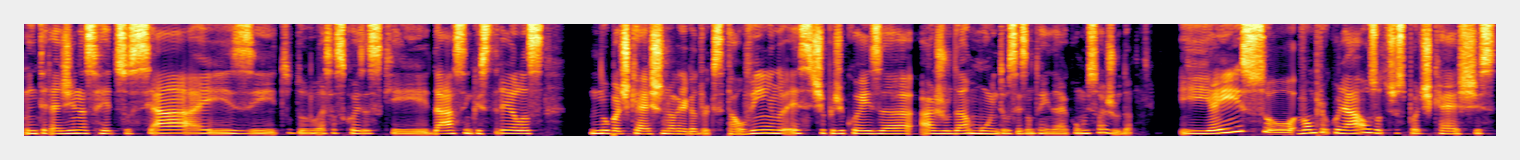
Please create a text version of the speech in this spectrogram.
interagir nas redes sociais e tudo essas coisas que dá cinco estrelas no podcast, no agregador que você está ouvindo. Esse tipo de coisa ajuda muito, vocês não têm ideia como isso ajuda. E é isso. Vão procurar os outros podcasts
